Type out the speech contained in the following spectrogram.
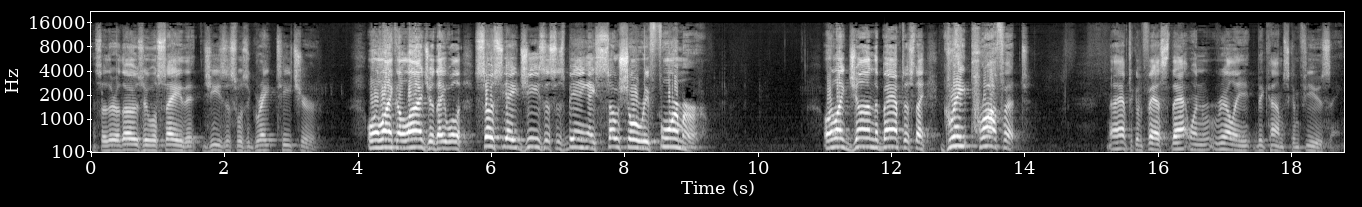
And so there are those who will say that Jesus was a great teacher or like Elijah, they will associate Jesus as being a social reformer. Or like John the Baptist, a great prophet. Now, I have to confess, that one really becomes confusing.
